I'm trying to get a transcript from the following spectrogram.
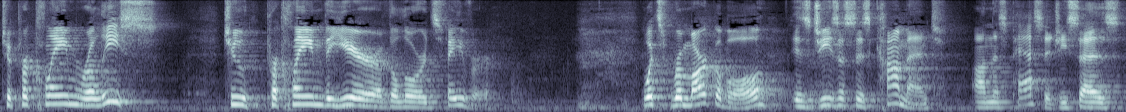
to proclaim release, to proclaim the year of the Lord's favor. What's remarkable is Jesus' comment on this passage. He says,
